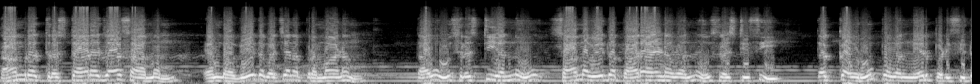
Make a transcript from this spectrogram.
ತಾಮ್ರ ತ್ರಷ್ಟಾರಜ ಸಾಮಂ ಎಂಬ ವೇದ ವಚನ ಪ್ರಮಾಣಂ ತಾವು ಸೃಷ್ಟಿಯನ್ನು ಸಾಮವೇದ ಪಾರಾಯಣವನ್ನು ಸೃಷ್ಟಿಸಿ ತಕ್ಕ ರೂಪವನ್ನೇರ್ಪಡಿಸಿದ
